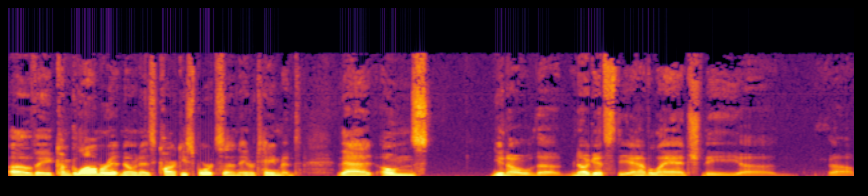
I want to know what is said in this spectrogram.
of a conglomerate known as Kroenke Sports and Entertainment that owns, you know, the Nuggets, the Avalanche, the uh, um,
